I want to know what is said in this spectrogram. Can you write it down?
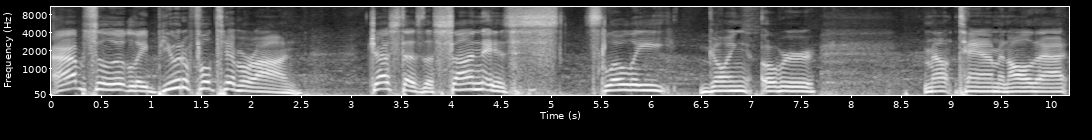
absolutely beautiful Tiburon. Just as the sun is s- slowly going over Mount Tam and all that.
